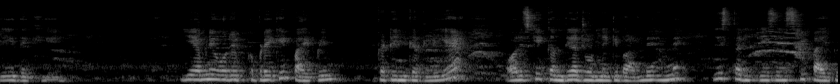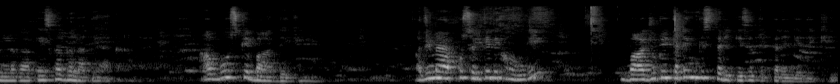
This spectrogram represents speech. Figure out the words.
ये देखिए। ये हमने और कपड़े की पाइपिंग कटिंग कर ली है और इसकी कंदियाँ जोड़ने के बाद में हमने इस तरीके से इसकी पाइपिंग लगा के इसका गला तैयार करना है। अब उसके बाद देखिए अभी मैं आपको सिल के दिखाऊँगी। बाजू की कटिंग किस तरीके से करेंगे देखिए।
